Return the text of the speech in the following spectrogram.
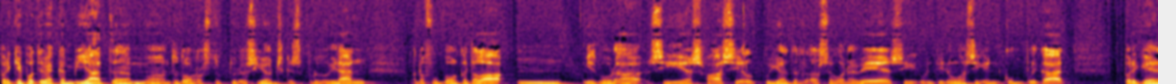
perquè pot haver canviat amb, amb totes les reestructuracions que es produiran en el futbol català mm, i es veurà si és fàcil pujar a segona B, si continua sent complicat perquè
